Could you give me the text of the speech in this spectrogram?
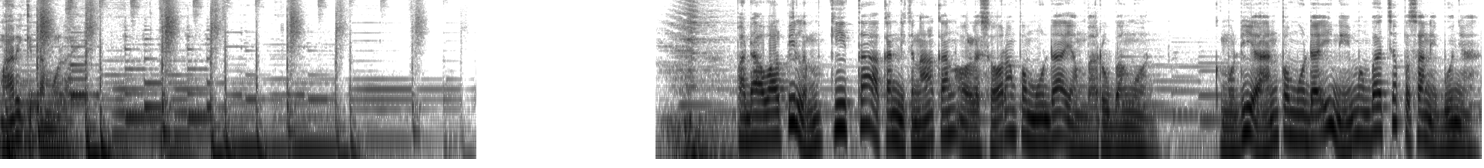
Mari kita mulai. Pada awal film, kita akan dikenalkan oleh seorang pemuda yang baru bangun. Kemudian, pemuda ini membaca pesan ibunya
